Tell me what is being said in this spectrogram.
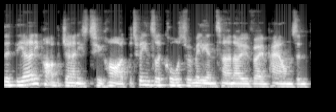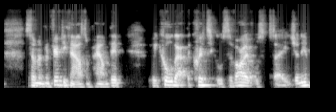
the, the, early part of the journey is too hard. Between sort of quarter of a million turnover in pounds and seven hundred fifty thousand pound, we call that the critical survival stage, and it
